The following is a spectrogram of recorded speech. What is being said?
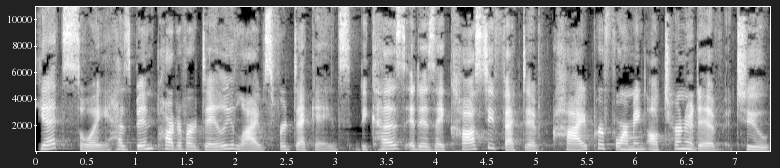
Yet soy has been part of our daily lives for decades because it is a cost-effective, high-performing alternative to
